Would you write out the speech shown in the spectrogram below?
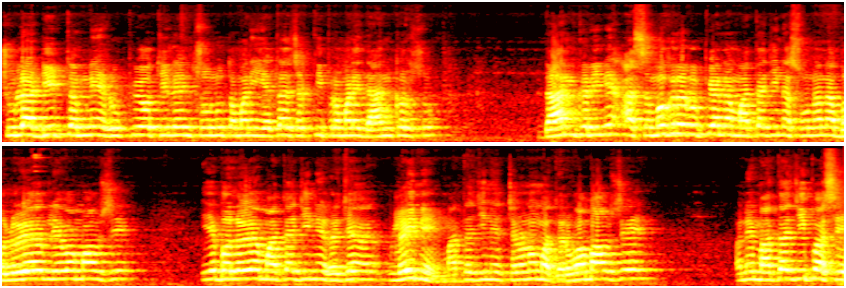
ચૂલા દીઠ તમને રૂપિયોથી લઈને સોનું તમારી યથાશક્તિ પ્રમાણે દાન કરશો. દાન કરીને આ સમગ્ર રૂપિયાના માતાજીના સોનાના બલોયા લેવામાં આવશે. એ બલોયા માતાજીને રજા લઈને માતાજીને ચરણોમાં ધરવામાં આવશે. અને માતાજી પાસે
